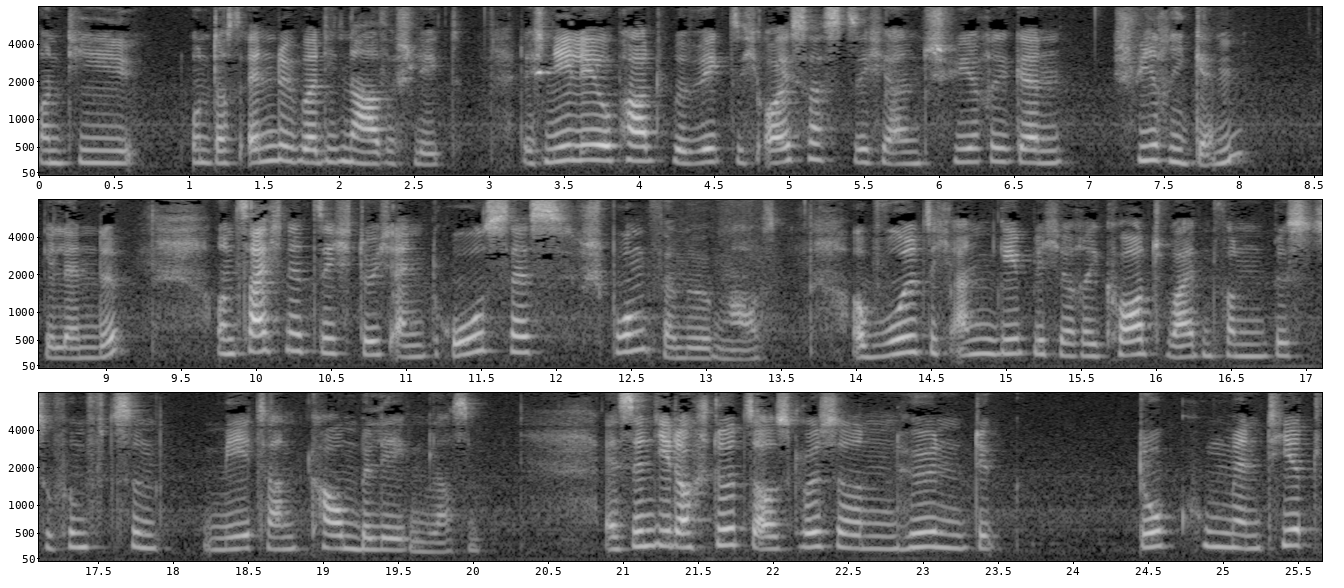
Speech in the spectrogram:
und die und das Ende über die Nase schlägt. Der Schneeleopard bewegt sich äußerst sicher in schwierigem Gelände und zeichnet sich durch ein großes Sprungvermögen aus, obwohl sich angebliche Rekordweiten von bis zu 15 Metern kaum belegen lassen. Es sind jedoch Stürze aus größeren Höhen dokumentiert,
